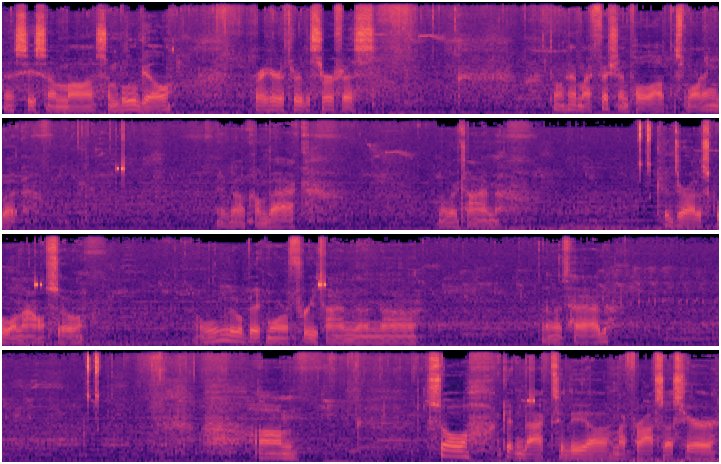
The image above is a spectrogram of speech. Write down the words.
I see some uh, some bluegill right here through the surface. Don't have my fishing pole out this morning, but maybe I'll come back another time. Kids are out of school now, so a little bit more free time than uh, than I've had. Um, so getting back to the uh, my process here,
